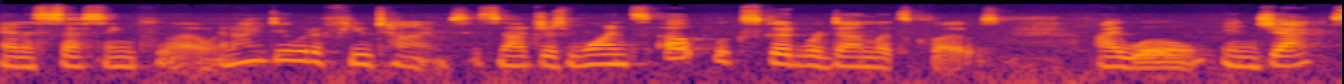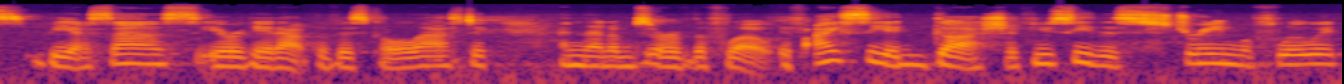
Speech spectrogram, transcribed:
and assessing flow. And I do it a few times. It's not just once, oh, looks good, we're done, let's close. I will inject BSS, irrigate out the viscoelastic, and then observe the flow. If I see a gush, if you see this stream of fluid,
